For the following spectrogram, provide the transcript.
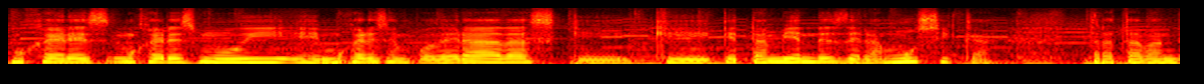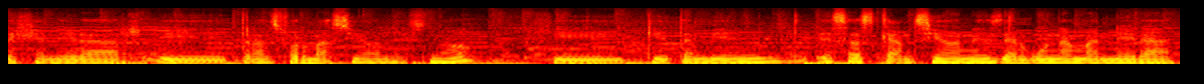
Mujeres, mujeres muy, mujeres empoderadas que, que, que también desde la música trataban de generar transformaciones, ¿no? Que, que también esas canciones de alguna manera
